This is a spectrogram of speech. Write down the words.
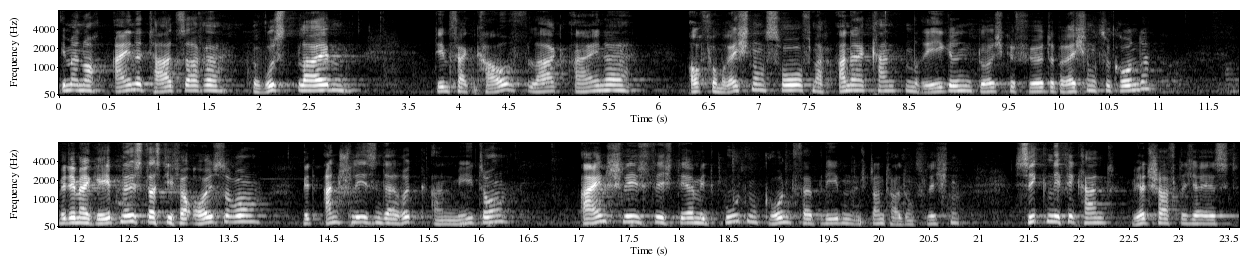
immer noch eine Tatsache bewusst bleiben. Dem Verkauf lag eine auch vom Rechnungshof nach anerkannten Regeln durchgeführte Berechnung zugrunde, mit dem Ergebnis, dass die Veräußerung mit anschließender Rückanmietung einschließlich der mit gutem Grund verbliebenen Instandhaltungspflichten signifikant wirtschaftlicher ist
